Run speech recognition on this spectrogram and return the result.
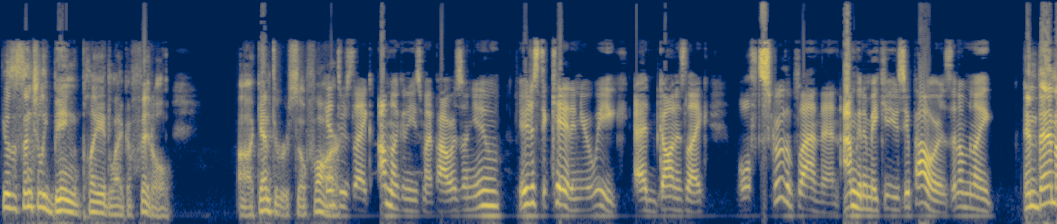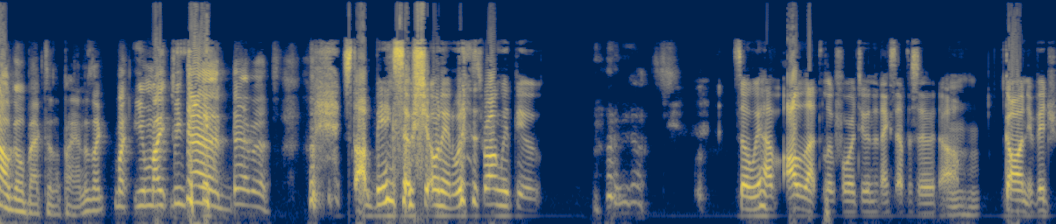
he was essentially being played like a fiddle. Uh Genthru so far. Genthru's like, I'm not going to use my powers on you. You're just a kid and you're weak. And Gon is like, well, screw the plan then. I'm going to make you use your powers. And I'm like, and then I'll go back to the plan. It's like, but you might be dead, damn it. Stop being so shonen. What is wrong with you? So we have all of that to look forward to in the next episode. Um, Mhm. Gon evi-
